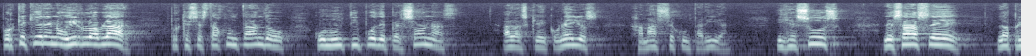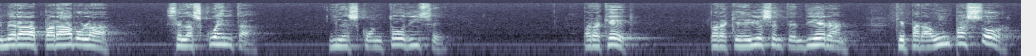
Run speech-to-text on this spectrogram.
¿Por qué quieren oírlo hablar? Porque se está juntando con un tipo de personas a las que con ellos jamás se juntarían. Y Jesús les hace la primera parábola, se las cuenta y les contó, dice, ¿para qué? Para que ellos entendieran que para un pastor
